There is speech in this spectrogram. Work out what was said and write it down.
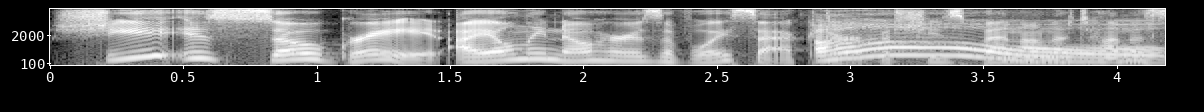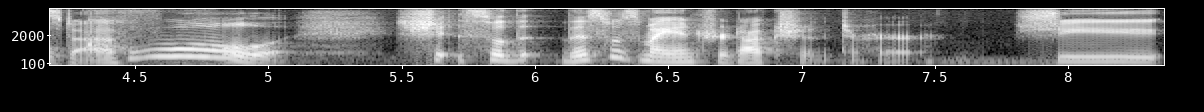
she is so great. I only know her as a voice actor, but she's been on a ton of Oh, stuff. Cool. She, so th- this was my introduction to her. She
